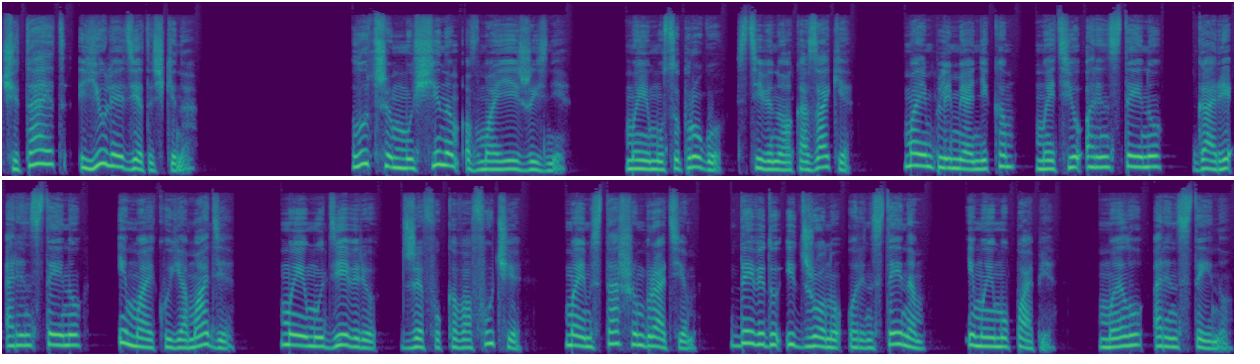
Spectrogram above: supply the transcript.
Читает Юлия Деточкина. Лучшим мужчинам в моей жизни. Моему супругу Стивену Аказаки, моим племянникам Мэтью Оренстейну, Гарри Оренстейну и Майку Ямади, моему деверю Джеффу Кавафучи, моим старшим братьям Дэвиду и Джону Оренстейнам и моему папе Мелу Оренстейну.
